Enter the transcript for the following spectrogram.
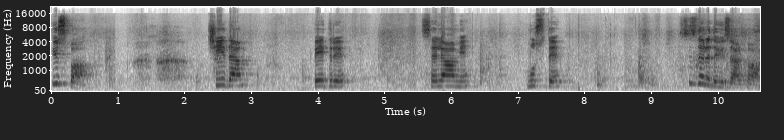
100 puan. Çiğdem. Bedri. Selami. Musti. Sizlere de yüzer puan.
